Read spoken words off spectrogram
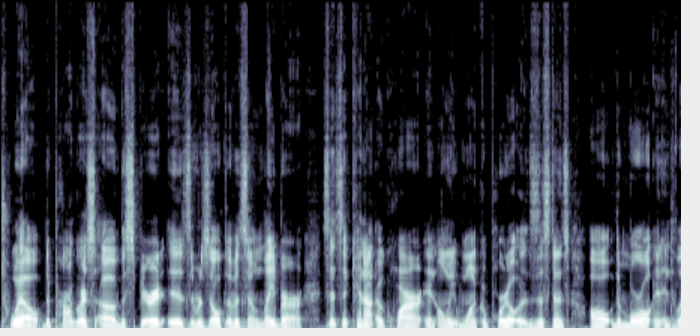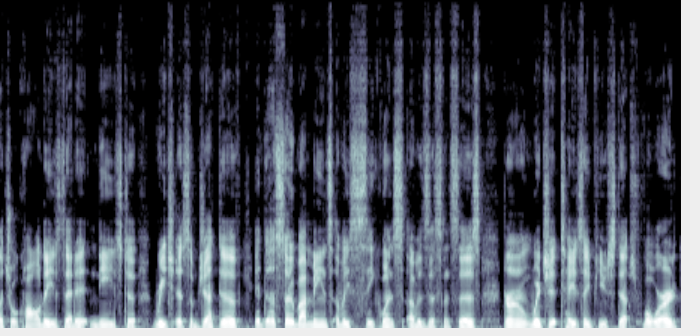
12. The progress of the spirit is the result of its own labor. Since it cannot acquire in only one corporeal existence all the moral and intellectual qualities that it needs to reach its objective, it does so by means of a sequence of existences during which it takes a few steps forward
